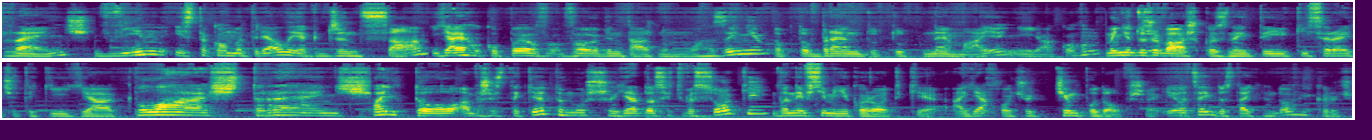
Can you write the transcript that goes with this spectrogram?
тренч. Він із такого матеріалу, як джинса. Я його купив в вінтажному магазині, тобто бренду тут немає ніякого. Мені дуже важко знайти якісь речі, такі як плащ, тренч, пальто або щось таке, тому що я досить високий, вони всі мені короткі, а я хочу чим подовше. І оцей достатньо довгий. Коротше,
